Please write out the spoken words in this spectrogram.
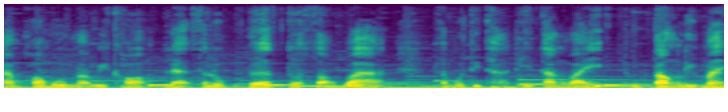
นำข้อมูลมาวิเคราะห์ และสรุปเพื่อตรวจสอบว่า สมมติฐานที่ตั้งไว้ถูกต้องหรือไม่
